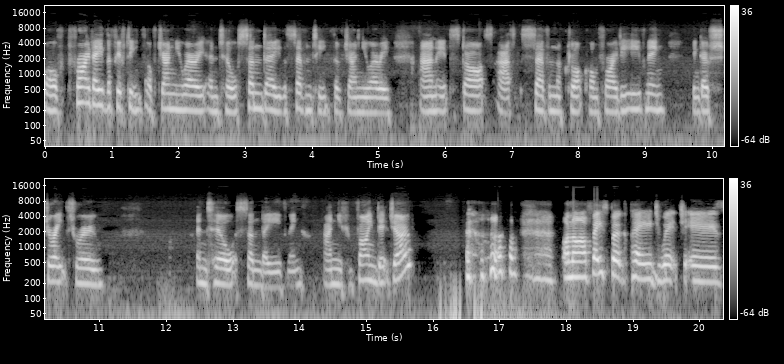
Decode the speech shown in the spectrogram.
of friday the 15th of january until sunday the 17th of january. And it starts at 7 o'clock on friday evening and goes straight through until sunday evening. And you can find it joe on our Facebook page, which is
